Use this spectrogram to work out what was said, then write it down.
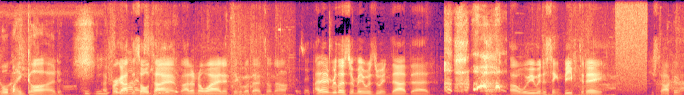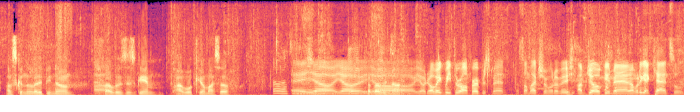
Oh my god. You- you I forgot this whole time. I don't know why I didn't think about that until now. I didn't realize their mate was doing that bad. Uh, we'll be witnessing beef today. He's talking? I was gonna let it be known. If I Oh. lose this game, I will kill myself. Oh, that's Hey, amazing. yo, yo, big How about we yo, yo, don't make me throw on purpose, man. That's some extra motivation. I'm joking, man. I'm gonna get cancelled.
